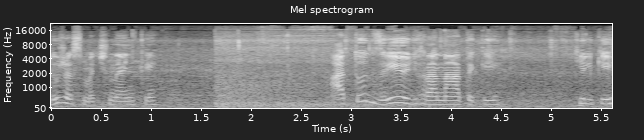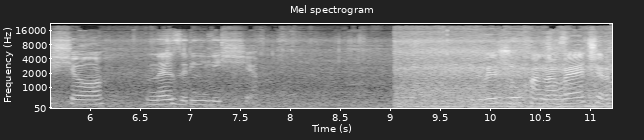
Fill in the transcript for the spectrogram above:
дуже смачненький. А тут зріють гранатики, тільки що не зрілі ще. Движуха на вечір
